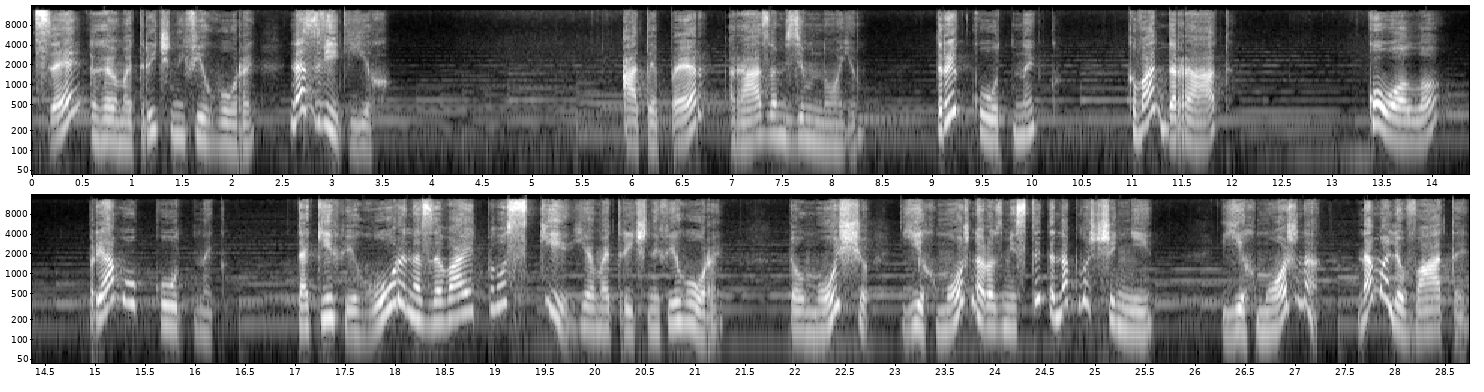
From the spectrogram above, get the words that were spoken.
це геометричні фігури. Назвіть їх. А тепер разом зі мною. Трикутник, квадрат, коло, прямокутник. Такі фігури називають плоскі геометричні фігури тому що їх можна розмістити на площині. Їх можна намалювати,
